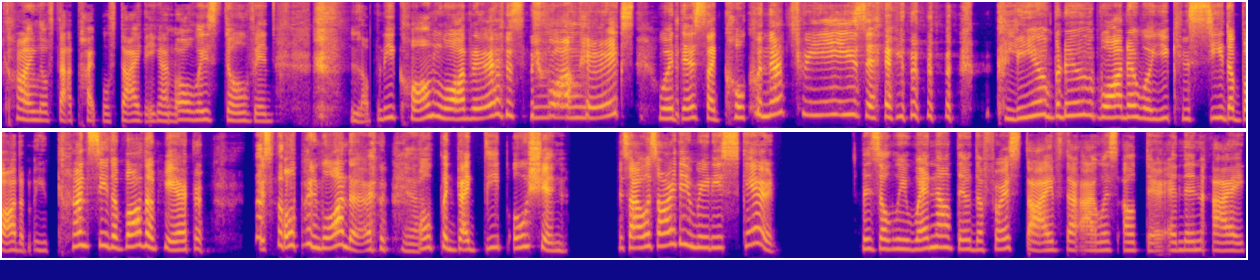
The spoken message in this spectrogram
kind of that type of diving. I've always dove in lovely calm waters, tropics, where there's like coconut trees and clear blue water where you can see the bottom. You can't see the bottom here. It's open water, Yeah. open like deep ocean. So I was already really scared. And so we went out there the first dive that I was out there, and then I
